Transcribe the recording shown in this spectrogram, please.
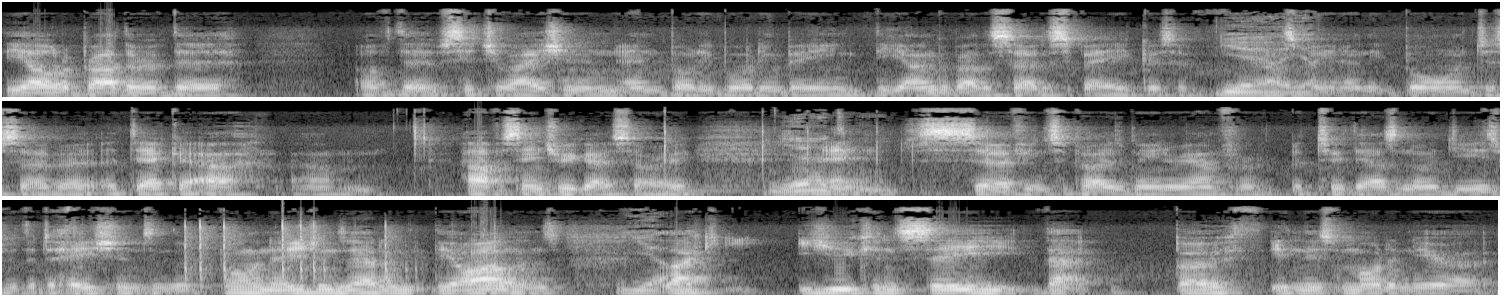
the older brother of the of the situation, and, and bodyboarding being the younger brother, so to speak, because of Yeah, us yeah. being only born just over a decade, uh, um, half a century ago. Sorry Yeah, and dude. surfing supposed been around for 2,000 odd years with the Tahitians and the Polynesians out on the islands. Yeah. Like, you can see that both in this modern era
